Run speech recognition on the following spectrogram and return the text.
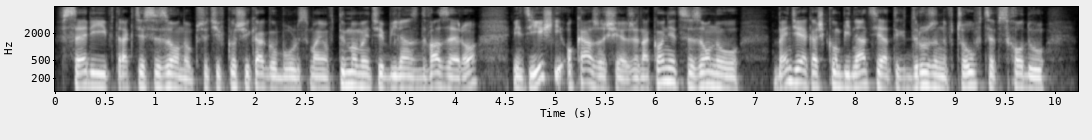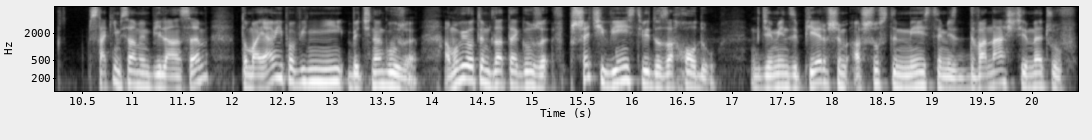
w serii w trakcie sezonu przeciwko Chicago Bulls mają w tym momencie bilans 2-0, więc jeśli okaże się, że na koniec sezonu będzie jakaś kombinacja tych drużyn w czołówce wschodu z takim samym bilansem, to Miami powinni być na górze. A mówię o tym dlatego, że w przeciwieństwie do zachodu, gdzie między pierwszym a szóstym miejscem jest 12 meczów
